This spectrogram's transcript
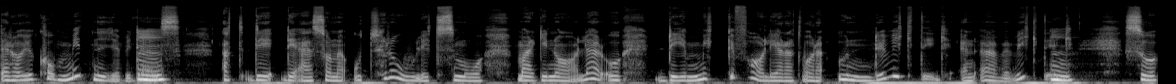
Där har ju kommit ny evidens mm. att det, det är sådana otroligt små marginaler och det är mycket farligare att vara underviktig än överviktig. Mm. Så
